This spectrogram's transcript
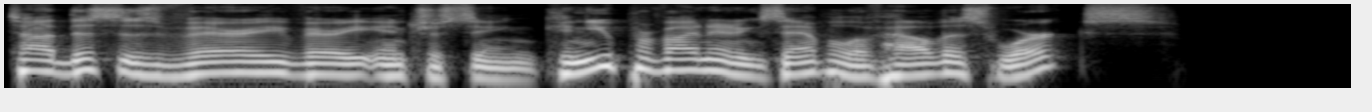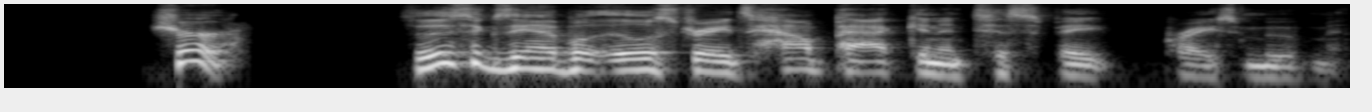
Todd, this is very, very interesting. Can you provide an example of how this works? Sure. So, this example illustrates how PAC can anticipate price movement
